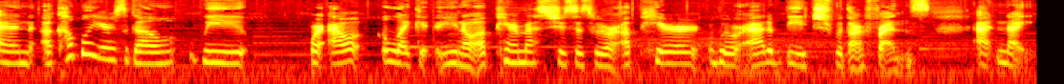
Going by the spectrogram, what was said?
And a couple of years ago, we were out, like, you know, up here in Massachusetts, we were up here, we were at a beach with our friends at night.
